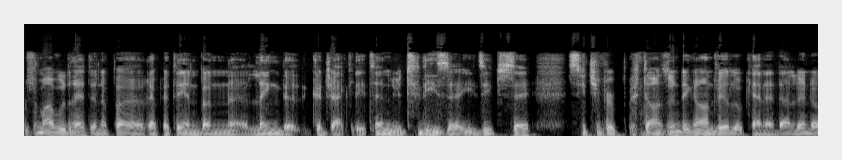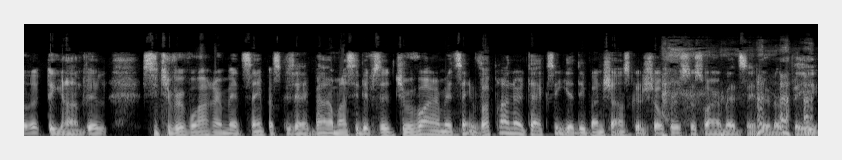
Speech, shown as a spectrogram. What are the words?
je m'en voudrais de ne pas répéter une bonne euh, ligne que Jack Layton utilisait. Il dit, tu sais, si tu veux, dans une des grandes villes au Canada, l'une ou l'autre des grandes villes, si tu veux voir un médecin, parce que apparemment c'est difficile, tu veux voir un médecin, va prendre un taxi. Il y a des bonnes chances que le chauffeur ce soit un médecin de notre pays.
